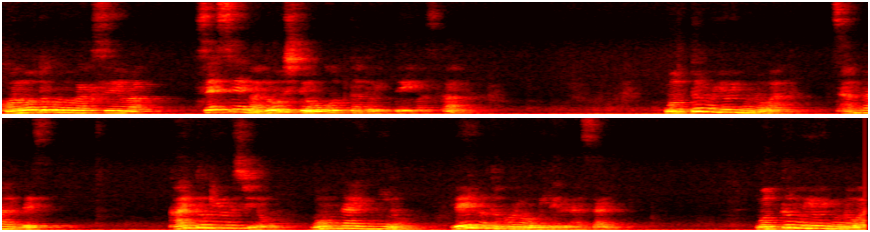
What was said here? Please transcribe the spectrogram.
この男の学生は先生がどうして怒ったと言っていますか？最も良いものは3番です。回答用紙の問題2の例のところを見てください。最も良いものは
